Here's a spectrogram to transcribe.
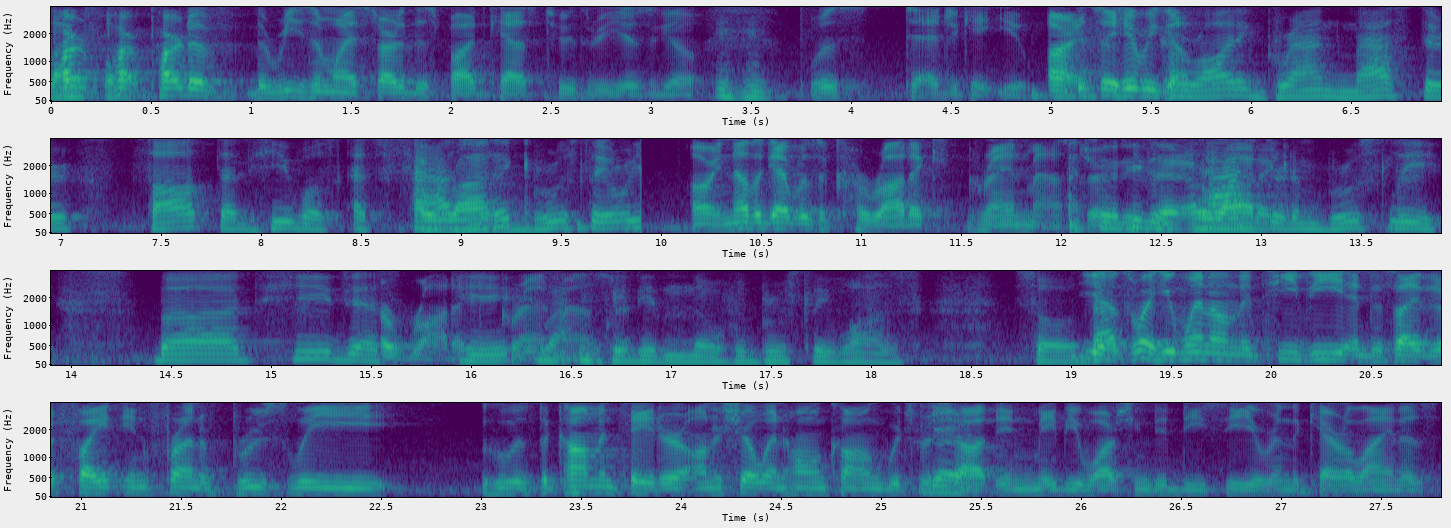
part, part, part of the reason why I started this podcast two three years ago Mm-hmm. was to educate you. All right, so here we go. Karate Grandmaster thought that he was as fast as Bruce Lee, All right, now the guy was a karate grandmaster. thought he even said faster erotic. than Bruce Lee, but he just Erotic he, well, Grandmaster. he didn't know who Bruce Lee was. So Yeah, that- that's why he went on a TV and decided to fight in front of Bruce Lee, who was the commentator on a show in Hong Kong, which was Right. shot in maybe Washington, D.C. or in the Carolinas.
